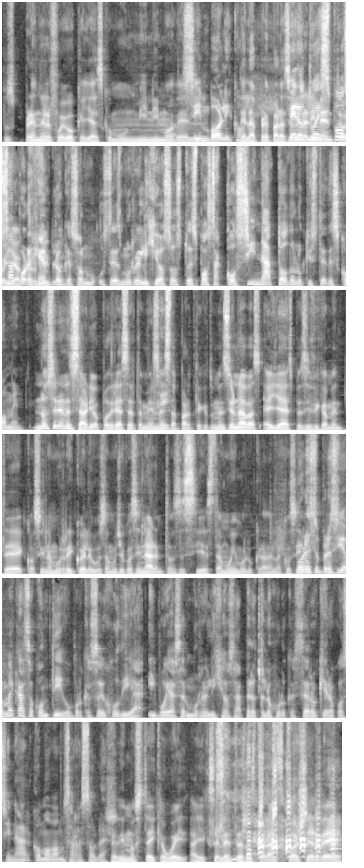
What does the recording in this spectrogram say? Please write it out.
pues prenden el fuego que ya es como un mínimo del, Simbólico. de la preparación Pero del tu alimento. y esposa, ya por ejemplo, que son ustedes muy religiosos, tu esposa cocina todo lo que ustedes comen. No sería necesario, podría ser también Sí. esa parte que tú mencionabas. Ella específicamente cocina muy rico y le gusta mucho cocinar, entonces sí está muy involucrada en la cocina. Por eso, pero si yo me caso contigo porque soy judía y voy a ser muy religiosa, pero te lo juro que cero quiero cocinar, ¿cómo vamos a resolver? Pedimos takeaway, hay excelentes restaurantes kosher de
